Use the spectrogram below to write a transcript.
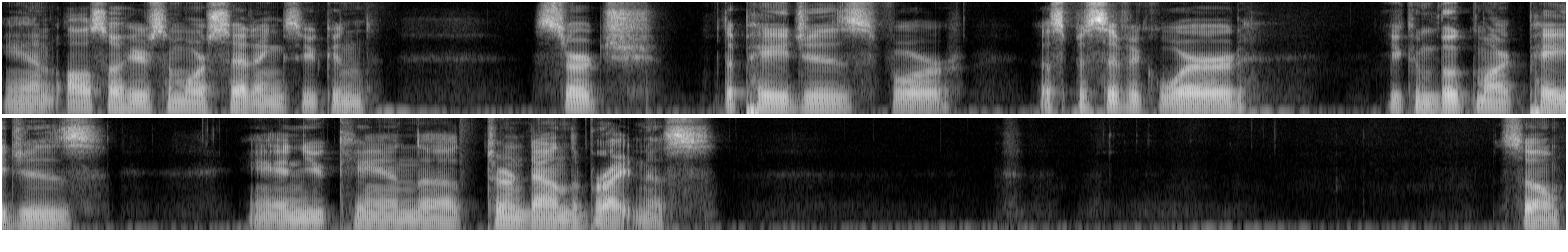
And also here's some more settings. You can search the pages for a specific word. You can bookmark pages and you can uh, turn down the brightness. So,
